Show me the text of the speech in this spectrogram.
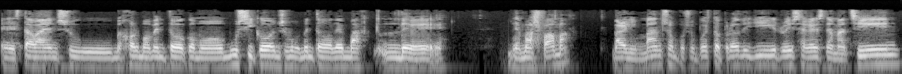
estaba en su mejor momento como músico, en su momento de más, de, de más fama. Marilyn Manson, por supuesto, Prodigy, Rage Against the Machine,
